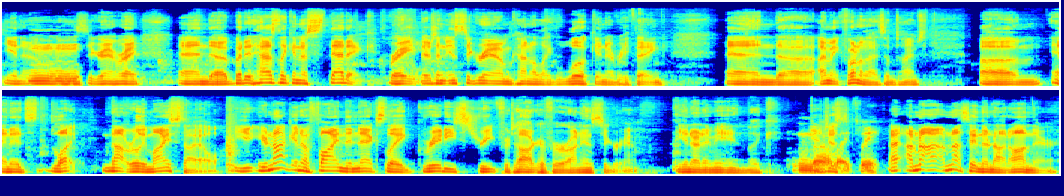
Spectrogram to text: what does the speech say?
You know, mm-hmm. Instagram, right? And uh, but it has like an aesthetic, right? There's an Instagram kind of like look and everything, and uh, I make fun of that sometimes. Um, and it's like not really my style. You're not going to find the next like gritty street photographer on Instagram. You know what I mean? Like, not just, likely. I, I'm not. I'm not saying they're not on there.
